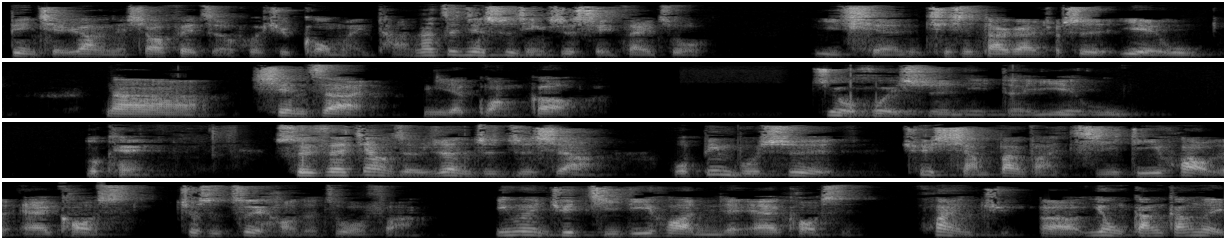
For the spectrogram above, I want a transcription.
并且让你的消费者会去购买它。那这件事情是谁在做？以前其实大概就是业务，那现在你的广告就会是你的业务。OK，所以在这样子的认知之下，我并不是去想办法极低化我的 AirCost，就是最好的做法。因为你去极低化你的 AirCost，换句呃用刚刚的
